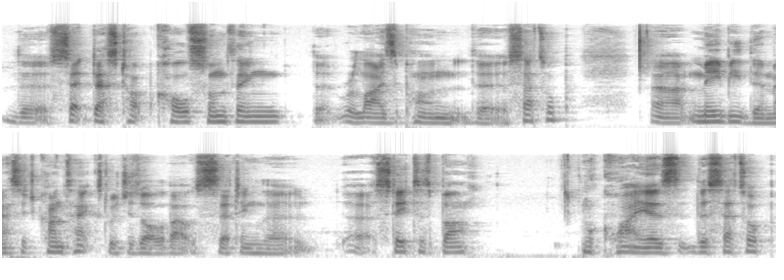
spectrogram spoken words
the set desktop calls something that relies upon the setup. Uh, maybe the message context, which is all about setting the uh, status bar, requires the setup.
